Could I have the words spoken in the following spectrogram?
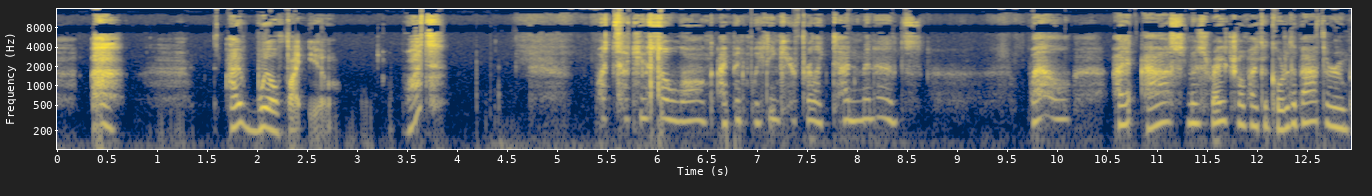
I will fight you. What? What took you so long? I've been waiting here for like 10 minutes. Well, I asked Miss Rachel if I could go to the bathroom,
